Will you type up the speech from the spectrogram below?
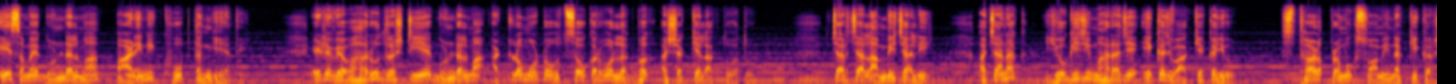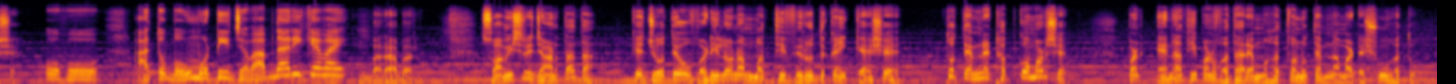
એ સમયે ગુંડલમાં પાણીની ખૂબ તંગી હતી. એટલે વ્યવહારુ દ્રષ્ટિએ ગુંડલમાં આટલો મોટો ઉત્સવ કરવો લગભગ અશક્ય લાગતું હતું. ચર્ચા લાંબી ચાલી. અચાનક યોગીજી મહારાજે એક જ વાક્ય કહ્યું સ્થળ પ્રમુખ સ્વામી નક્કી કરશે. ઓહો આ તો બહુ મોટી જવાબદારી કહેવાય. બરાબર. સ્વામીશ્રી જાણતા હતા કે જો તેઓ વડીલોના મતથી વિરુદ્ધ કંઈ કહેશે તો તેમને ઠપકો મળશે. પણ એનાથી પણ વધારે મહત્વનું તેમના માટે શું હતું?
